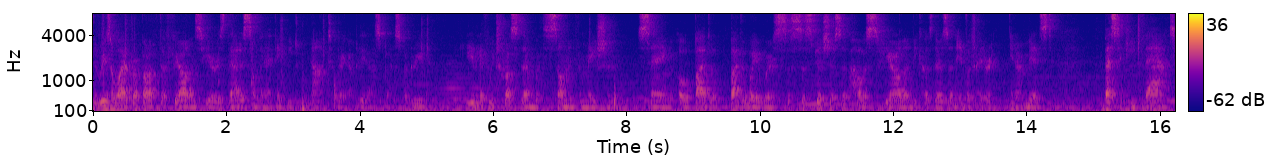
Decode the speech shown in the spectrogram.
The reason why I brought up the Phiarlans here is that is something I think we do not bring up the aspects. Agreed. Even if we trust them with some information, saying, "Oh, by the by the way, we're sus- suspicious of House Phiarlan because there's an infiltrator in our midst." Best to keep that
